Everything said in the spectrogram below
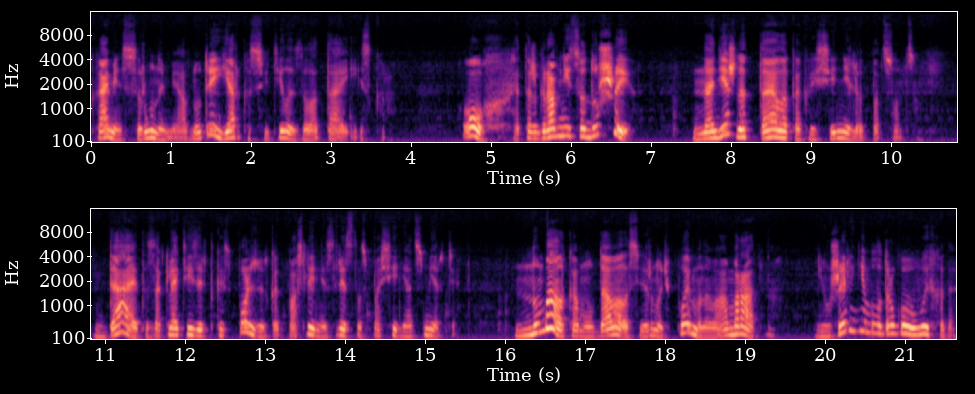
камень с рунами, а внутри ярко светилась золотая искра. Ох, это ж гробница души! Надежда таяла, как весенний лед под солнцем. Да, это заклятие изредка используют как последнее средство спасения от смерти – но мало кому удавалось вернуть пойманного обратно. Неужели не было другого выхода?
